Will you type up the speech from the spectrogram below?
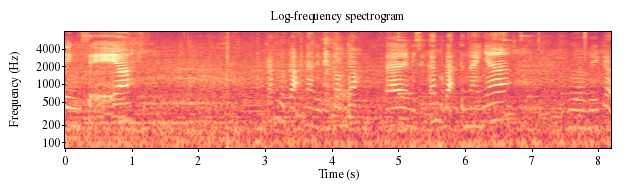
mình sẽ ờ, cắt một đoạn nào để mình cầm cho. Đây mình sẽ cắt một đoạn từng này nhá. Vừa với cả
